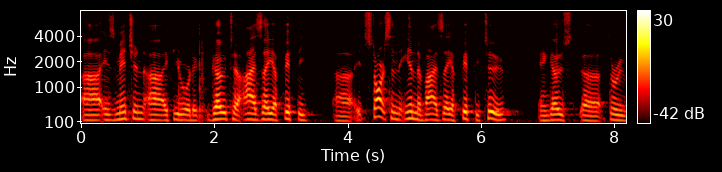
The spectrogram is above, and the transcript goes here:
uh, is mentioned uh, if you were to go to Isaiah 50. Uh, it starts in the end of Isaiah 52 and goes uh, through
